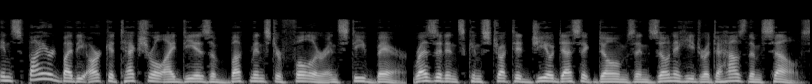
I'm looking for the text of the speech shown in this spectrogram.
Inspired by the architectural ideas of Buckminster Fuller and Steve Baer, residents constructed geodesic domes and zonohedra to house themselves,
